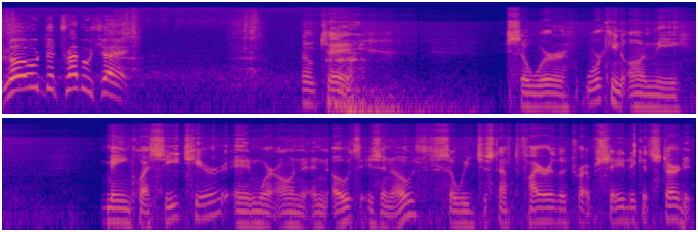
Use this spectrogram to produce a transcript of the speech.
Load the trebuchet! Okay. So we're working on the main quest siege here, and we're on an oath is an oath, so we just have to fire the trebuchet to get started.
